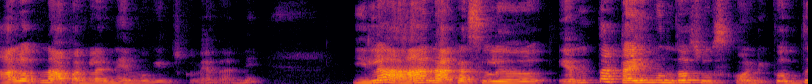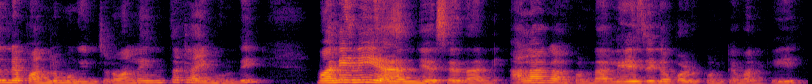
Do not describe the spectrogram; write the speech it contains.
ఆ లోపు నా పనులన్నీ నేను ముగించుకునేదాన్ని. ఇలా నాకు అసలు ఎంత టైం ఉందో చూసుకోండి. పొద్దున్నే పనులు ముగించడం వల్ల ఇంత టైం ఉంది. మనీని యాన్ చేసేదాన్ని. అలా కాకుండా లేజీగా పడుకుంటే మనకి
